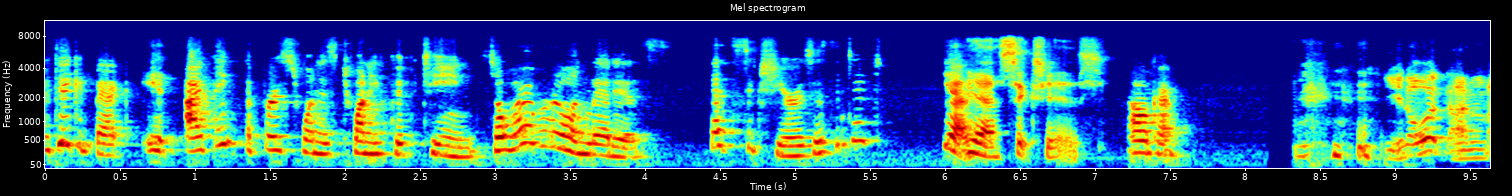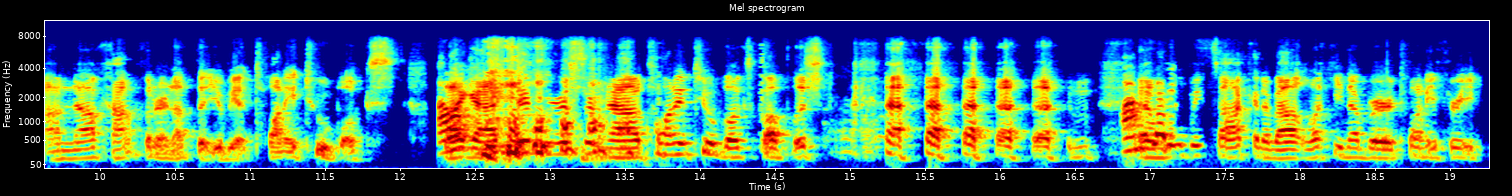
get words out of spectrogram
I take it back. It, I think the first one is 2015. So however long that is, that's six years, isn't it? Yes. Yeah, six years. Okay. you know what? I'm I'm now confident enough that you'll be at 22 books. Oh. I got 10 years from now, 22 books published, and getting... we'll be talking about lucky number 23.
